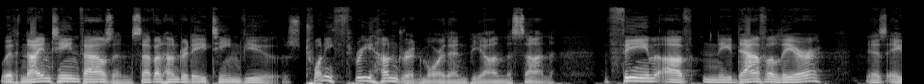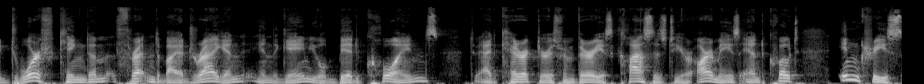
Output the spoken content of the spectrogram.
With 19,718 views, 2,300 more than Beyond the Sun. The theme of Nidavellir is a dwarf kingdom threatened by a dragon. In the game, you will bid coins to add characters from various classes to your armies and, quote, increase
